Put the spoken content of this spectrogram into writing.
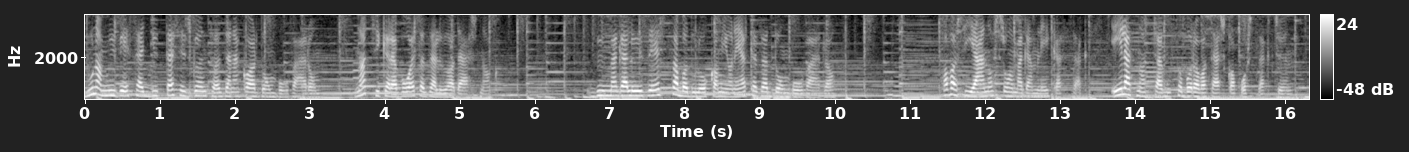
Duna Művész Együttes és Göncöl Zenekar Dombóváron. Nagy sikere volt az előadásnak. Bűnmegelőzés, szabaduló kamion érkezett Dombóvárra. Havasi Jánosról megemlékeztek. Életnagyságú szoboravatás Kaposszegcsőn.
